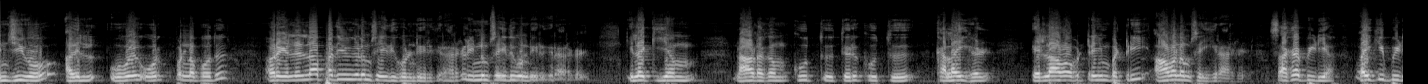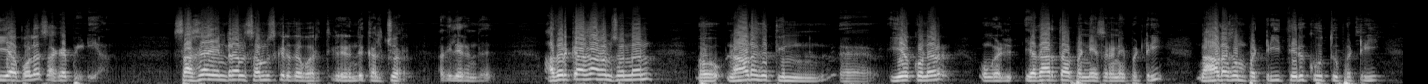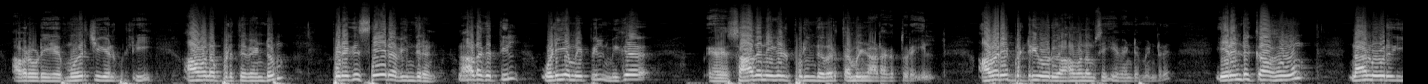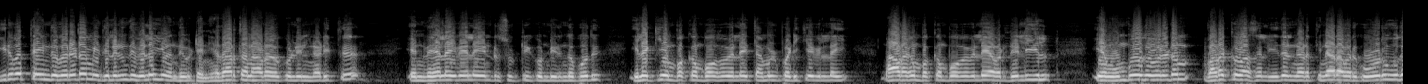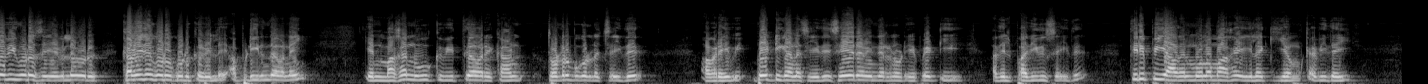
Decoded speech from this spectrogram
என்ஜிஓ அதில் ஒர்க் பண்ண போது அவர்கள் எல்லா பதிவுகளும் செய்து கொண்டு இருக்கிறார்கள் இன்னும் செய்து கொண்டு இருக்கிறார்கள் இலக்கியம் நாடகம் கூத்து தெருக்கூத்து கலைகள் எல்லாவற்றையும் பற்றி ஆவணம் செய்கிறார்கள். சகபீடியா வைக்கிபீடியா போல சகபீடியா. சக என்றால் சமஸ்கிருத வார்த்தையிலிருந்து கல்ச்சுரல் அதிலிருந்து. அதற்காக அவன் சொன்னான் நாடகத்தின் இயக்குனர் உங்கள் யதார்த்தா பன்னேஸ்வரனை பற்றி நாடகம் பற்றி தெருக்கூத்து பற்றி அவருடைய முயற்சிகள் பற்றி ஆவணப்படுத்த வேண்டும். பிறகு சே. ரவீந்திரன் நாடகத்தில் ஒளியமைப்பில் மிக சாதனைகள் புரிந்தவர் தமிழ் நாடகத்துறையில். அவரை பற்றி ஒரு ஆவணம் செய்ய வேண்டும் என்று. இரண்டுக்காகவும் நான் ஒரு இருபத்தைந்து வருடம் இதிலிருந்து விலகி வந்துவிட்டேன். யதார்த்த நாடகக்குழுவில் நடித்து என் வேலை வேலை என்று சுற்றி கொண்டிருந்த போது இலக்கியம் பக்கம் போகவில்லை தமிழ் படிக்கவில்லை நாடகம் பக்கம் போகவில்லை. அவர் டெல்லியில் என் ஒம்பது வருடம் வடக்கு வாசல் இதழ் நடத்தினார் அவருக்கு ஒரு உதவி கூட செய்யவில்லை ஒரு கவிதை கூட கொடுக்கவில்லை. அப்படி இருந்தவனை என் மகன் ஊக்குவித்து அவரை காண் தொடர்பு கொள்ள செய்து அவரை பேட்டி காண செய்து சேரவேந்திரனுடைய பேட்டி அதில் பதிவு செய்து திருப்பி அதன் மூலமாக இலக்கியம் கவிதை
